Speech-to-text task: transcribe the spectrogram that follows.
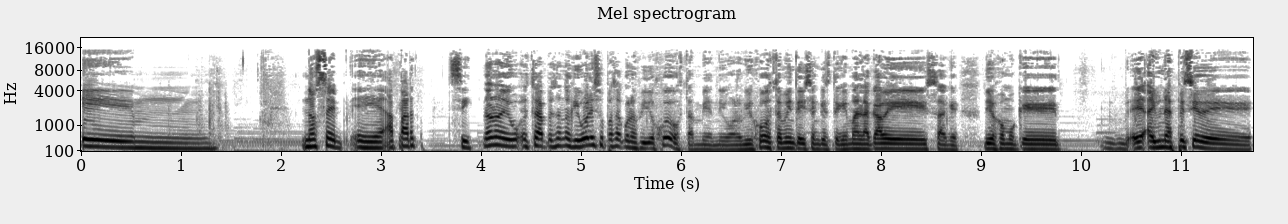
Eh, no sé, eh, aparte, sí. No, no, estaba pensando que igual eso pasa con los videojuegos también, digo, los videojuegos también te dicen que te queman la cabeza, que, digo, como que eh, hay una especie de,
